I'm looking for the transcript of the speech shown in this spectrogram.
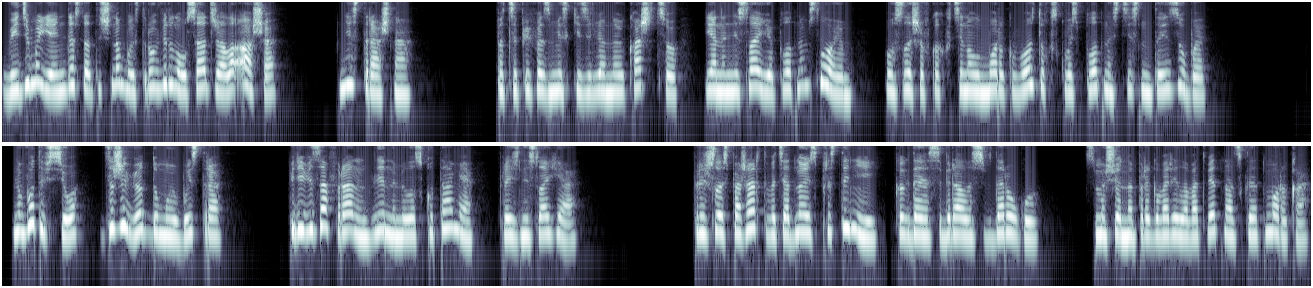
Видимо, я недостаточно быстро увернулся от жала Аша. Не страшно. Подцепив из миски зеленую кашицу, я нанесла ее плотным слоем, услышав, как втянул морок воздух сквозь плотно стиснутые зубы. Ну вот и все. Заживет, думаю, быстро. Перевязав рану длинными лоскутами, произнесла я. Пришлось пожертвовать одной из простыней, когда я собиралась в дорогу. Смущенно проговорила в ответ на взгляд Морока.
